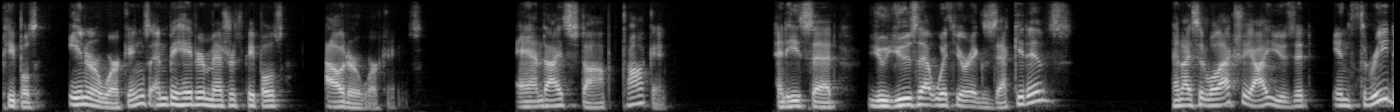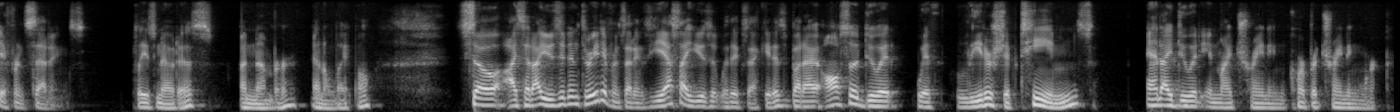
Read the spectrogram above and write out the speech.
people's inner workings, and behavior measures people's outer workings. And I stopped talking. And he said, You use that with your executives? And I said, Well, actually, I use it in three different settings. Please notice a number and a label. So I said, I use it in three different settings. Yes, I use it with executives, but I also do it with leadership teams, and I do it in my training, corporate training work.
